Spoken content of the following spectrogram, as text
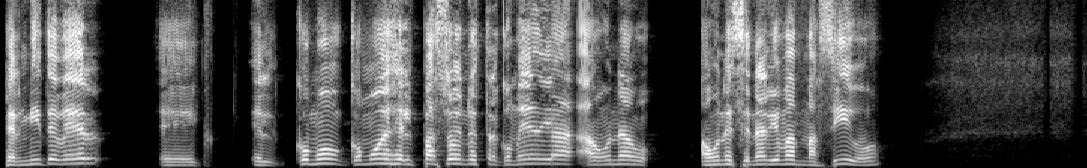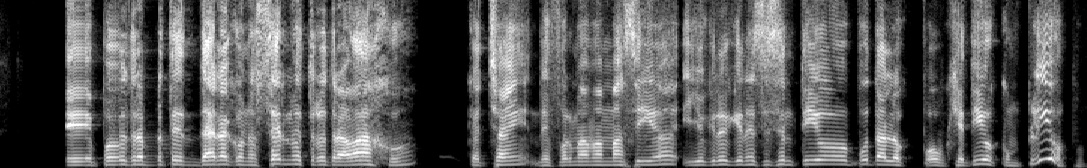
permite ver eh, cómo, es el paso de nuestra comedia a un escenario más masivo. Eh, por otra parte, dar a conocer nuestro trabajo, ¿cachai? De forma más masiva. Y yo creo que en ese sentido, puta, los objetivos cumplidos. po.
